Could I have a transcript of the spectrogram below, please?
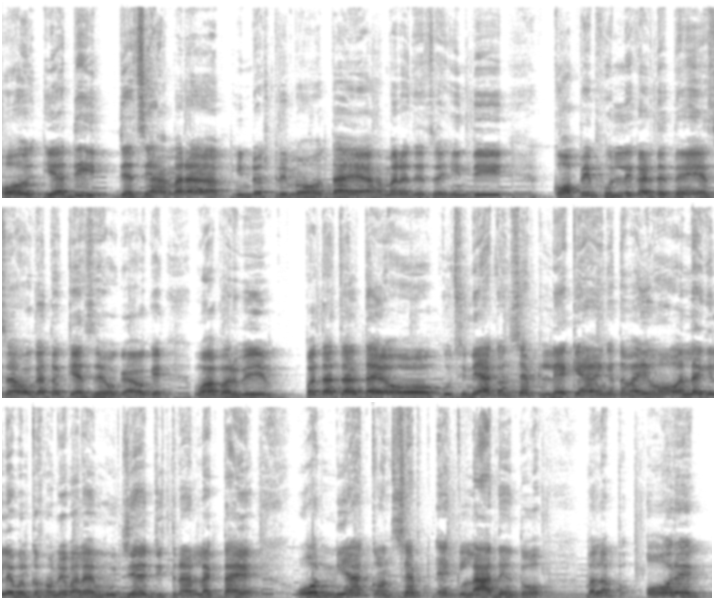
और यदि, जैसे हमारा इंडस्ट्री में होता है, हमारा जैसे हिंदी कॉपी फुल्ली कर देते हैं, ऐसा होगा तो कैसे होगा, ओके। वहाँ पर भी पता चलता है और कुछ नया कॉन्सेप्ट लेके आएँगे तो भाई वो अलग ही लेवल का होने वाला है। मुझे जितना लगता है, वो नया कॉन्सेप्ट एक ला दें तो मतलब और एक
